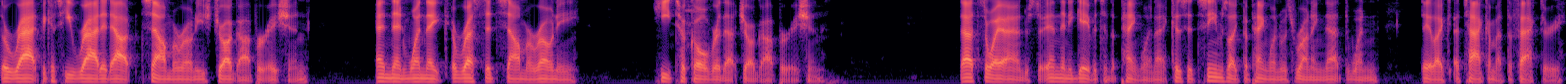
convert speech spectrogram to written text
the rat because he ratted out Sal Maroni's drug operation. And then when they arrested Sal Maroni, he took over that drug operation. That's the way I understood. And then he gave it to the Penguin because it seems like the Penguin was running that when they like attack him at the factory.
